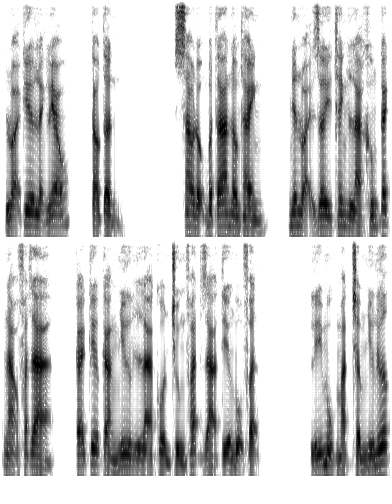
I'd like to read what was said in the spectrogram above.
Loại kia lạnh lẽo, cao tần. Sao động bất an âm thanh, nhân loại dây thanh là không cách nào phát ra cái kia càng như là côn trùng phát ra tiếng bộ phận. Lý mục mặt trầm như nước,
